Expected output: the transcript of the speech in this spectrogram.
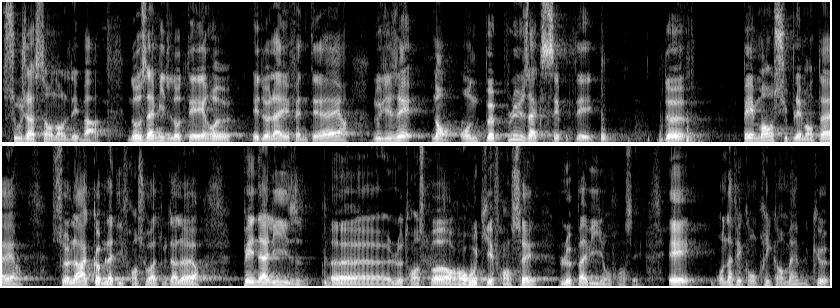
sous-jacent dans le débat. Nos amis de l'OTRE et de la FNTR nous disaient non, on ne peut plus accepter de paiements supplémentaires. Cela, comme l'a dit François tout à l'heure, pénalise euh, le transport routier français, le pavillon français. Et on avait compris quand même que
